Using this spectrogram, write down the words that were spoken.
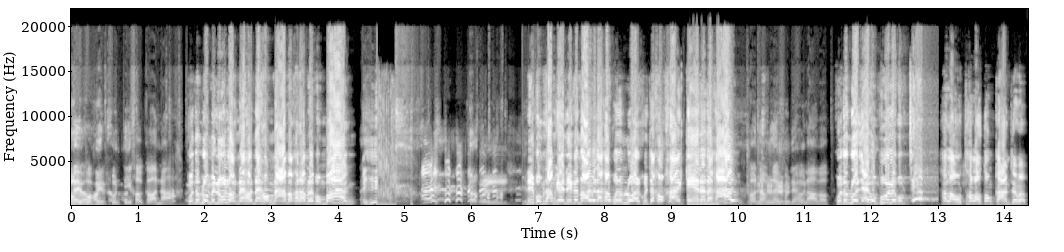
เฮ้ยผมเห็นคนตีเขาก่อนนะ คุณตำรวจไม่รู้หรอกในห้องในห้องน้ำอะเขาทำอะไรผมบ้างไอ้เหี้ยเฮ้ยนี่ผมทำแค่นี้ก็น้อยไปแล้วครับคุณตำรวจคุณจะเข้าข้างเกย์แล้วนะครับ เขาทำอะไรคนในห้องน้ำครับ คุณตำรวจอย่าให้ผมพูดเลยผมเจ็บถ้าเราถ้าเราต้องการจะแบบ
